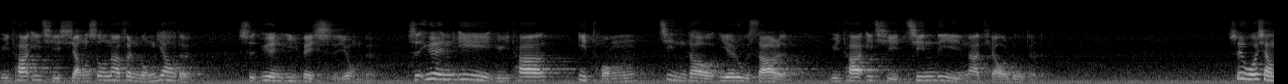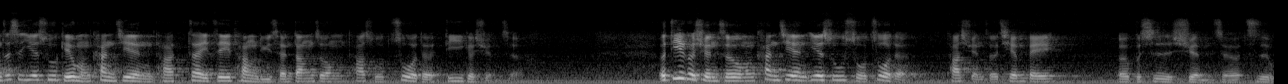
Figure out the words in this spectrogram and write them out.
与他一起享受那份荣耀的，是愿意被使用的，是愿意与他一同进到耶路撒冷，与他一起经历那条路的人。所以，我想这是耶稣给我们看见他在这一趟旅程当中他所做的第一个选择。而第二个选择，我们看见耶稣所做的，他选择谦卑，而不是选择自我。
